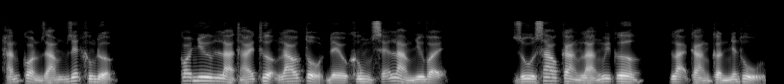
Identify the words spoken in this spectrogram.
hắn còn dám giết không được. Coi như là thái thượng lão tổ đều không sẽ làm như vậy. Dù sao càng là nguy cơ, lại càng cần nhân thủ.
